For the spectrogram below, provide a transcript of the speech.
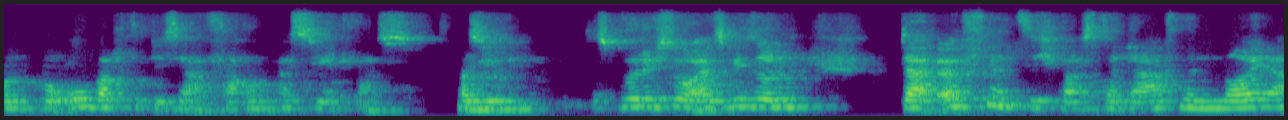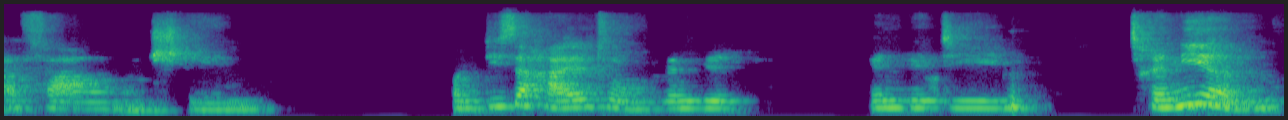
Und beobachte diese Erfahrung, passiert was. Also mhm. das würde ich so als wie so ein, da öffnet sich was, da darf eine neue Erfahrung entstehen. Und diese Haltung, wenn wir, wenn wir die trainieren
